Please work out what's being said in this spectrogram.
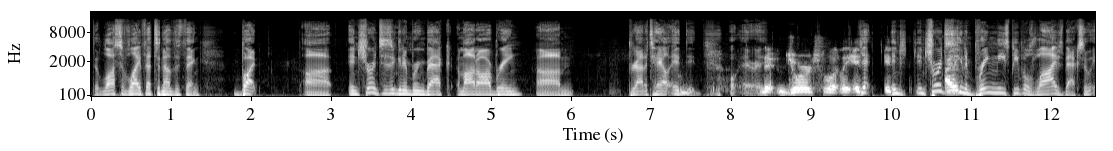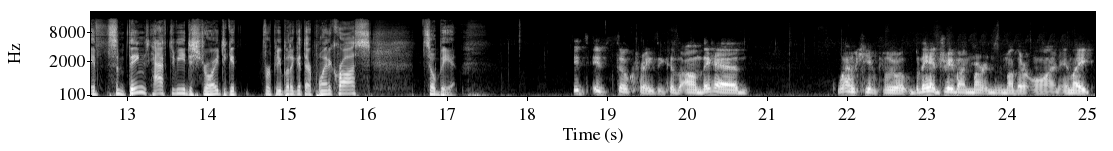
the loss of life that's another thing, but uh, insurance isn't going to bring back Ahmaud Arbery. um, Breonna Taylor. It, it, George Floyd. Like, yeah, in- insurance I- is going to bring these people's lives back. So if some things have to be destroyed to get for people to get their point across, so be it. It's it's so crazy because um they had well I can't feel but they had Trayvon Martin's mother on and like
